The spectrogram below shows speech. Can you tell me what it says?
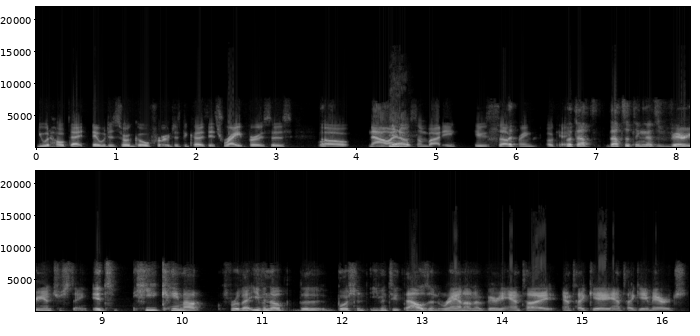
you would hope that they would just sort of go for it just because it's right versus Well- oh now I know somebody who's suffering. okay, But that's that's the thing that's very interesting. It's he came out for that, even though the Bush and even 2000 ran on a very anti anti gay anti gay marriage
